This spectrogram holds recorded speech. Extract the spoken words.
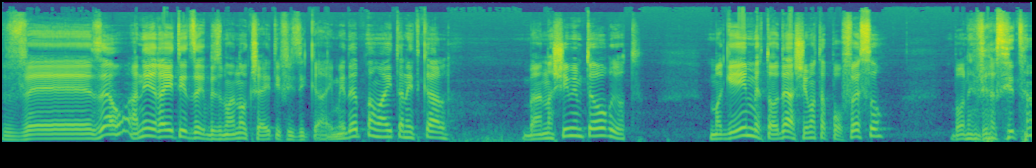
וזהו, אני ראיתי את זה בזמנו כשהייתי פיזיקאי. מדי פעם היית נתקל באנשים עם תיאוריות. מגיעים, אתה יודע, שאם אתה פרופסור באוניברסיטה,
